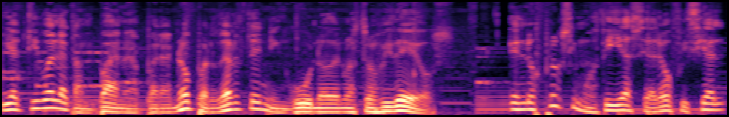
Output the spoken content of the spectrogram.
y activa la campana para no perderte ninguno de nuestros videos. En los próximos días se hará oficial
